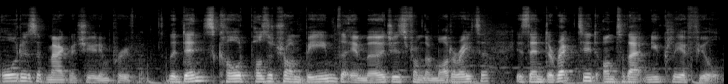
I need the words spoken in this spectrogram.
orders of magnitude improvement. The dense cold positron beam that emerges from the moderator is then directed onto that nuclear fuel,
